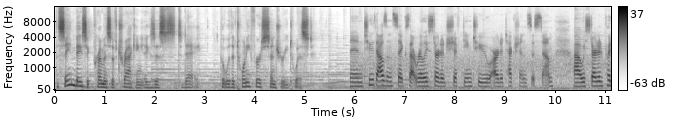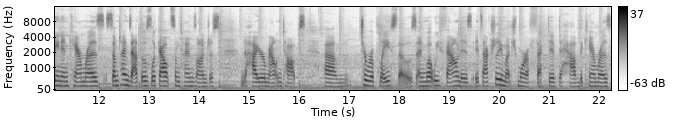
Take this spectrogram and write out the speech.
The same basic premise of tracking exists today, but with a 21st century twist. In 2006, that really started shifting to our detection system. Uh, we started putting in cameras, sometimes at those lookouts, sometimes on just higher mountaintops um, to replace those. And what we found is it's actually much more effective to have the cameras.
